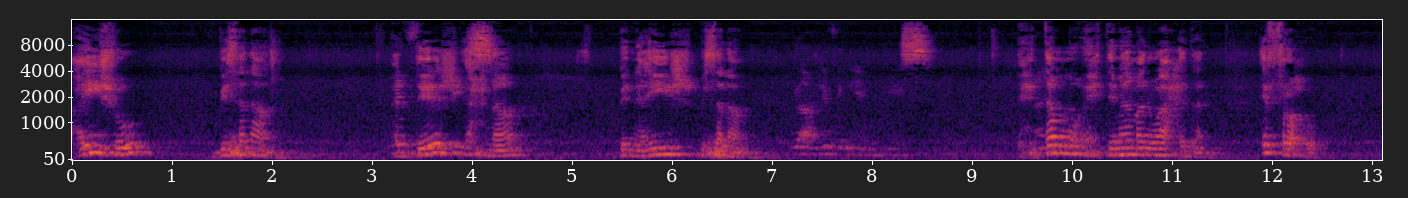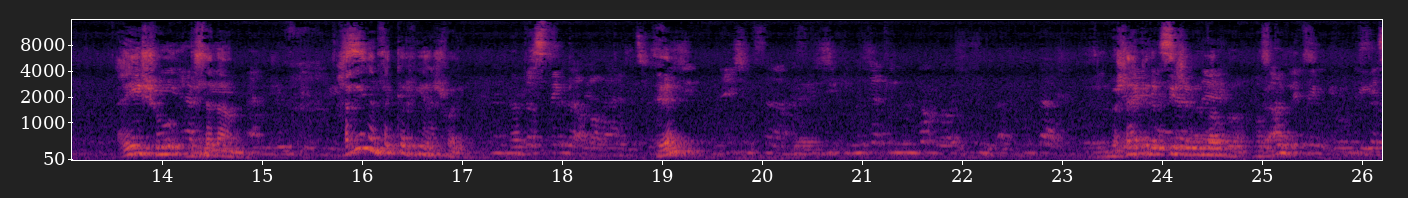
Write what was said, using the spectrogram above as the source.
عيشوا بسلام. قديش إحنا بنعيش بسلام؟ اهتموا اهتماما واحدا. افرحوا. عيشوا بسلام. خلينا نفكر فيها شوي. إيه؟ المشاكل المشاكل بتيجي من برا. We are مظبوط. living in peace,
